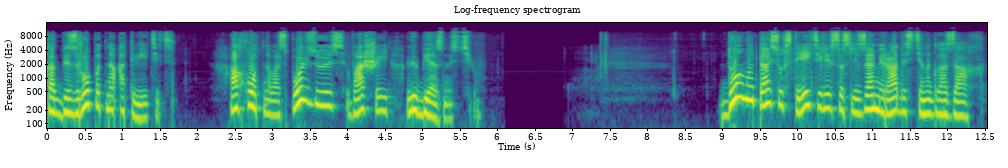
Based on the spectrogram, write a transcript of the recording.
как безропотно ответить «Охотно воспользуюсь вашей любезностью». Дома Тасю встретили со слезами радости на глазах.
